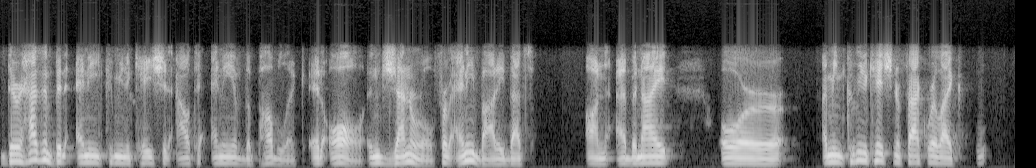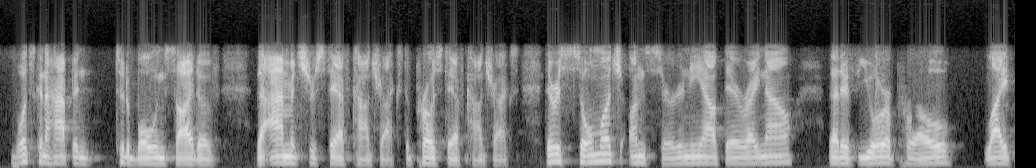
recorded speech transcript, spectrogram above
there hasn't been any communication out to any of the public at all, in general, from anybody that's on Ebonite or, I mean, communication of fact, where like, what's going to happen to the bowling side of the amateur staff contracts, the pro staff contracts. There is so much uncertainty out there right now that if you're a pro, like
